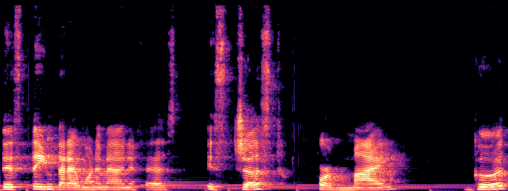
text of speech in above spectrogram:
this thing that i want to manifest is just for my good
